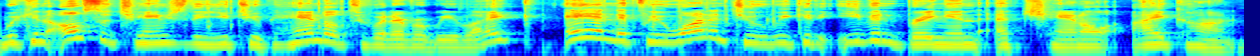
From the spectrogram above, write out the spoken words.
We can also change the YouTube handle to whatever we like, and if we wanted to, we could even bring in a channel icon.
